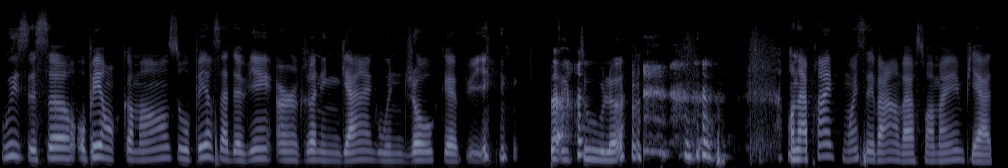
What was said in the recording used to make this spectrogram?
Oui, c'est ça. Au pire, on recommence. Au pire, ça devient un running gag ou une joke, heu, puis c'est tout, là. On apprend à être moins sévère envers soi-même puis à,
